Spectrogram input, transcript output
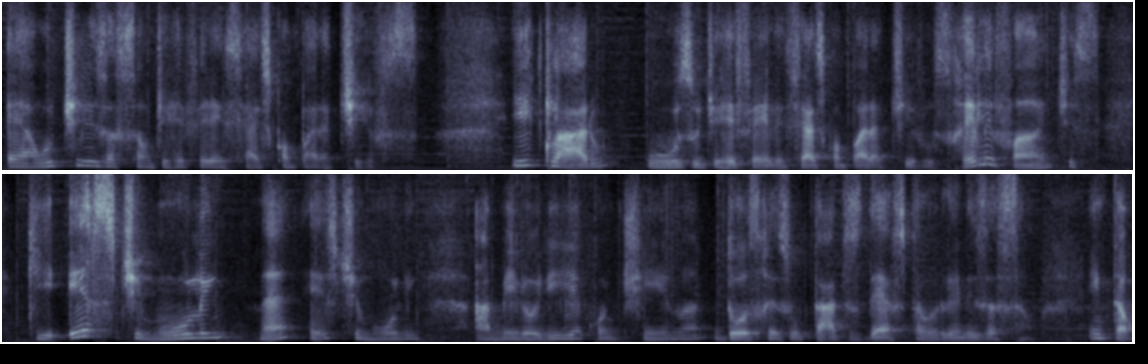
é a utilização de referenciais comparativos. E, claro, o uso de referenciais comparativos relevantes que estimulem, né, estimulem a melhoria contínua dos resultados desta organização. Então,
